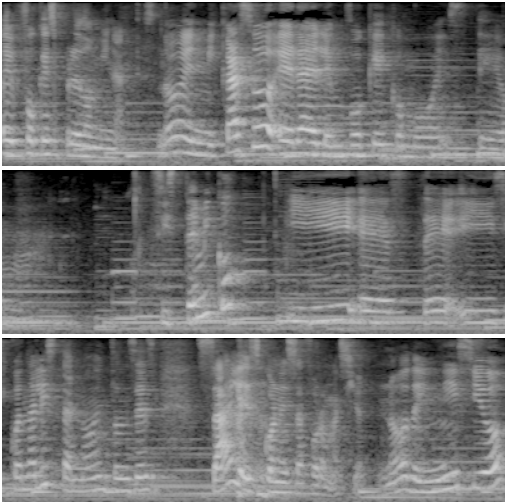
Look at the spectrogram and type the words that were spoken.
enfoques predominantes, ¿no? En mi caso era el enfoque como este um, sistémico y, este, y psicoanalista, ¿no? Entonces sales con esa formación, ¿no? De inicio,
